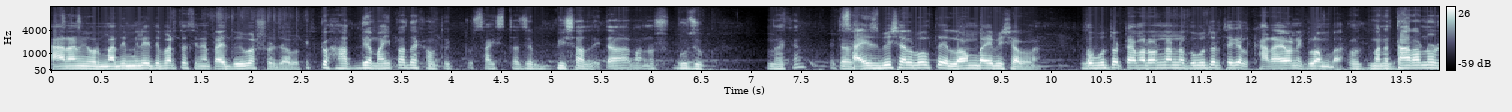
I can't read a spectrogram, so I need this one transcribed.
আর আমি ওর মাদি মিলাইতে পারতেছি না প্রায় দুই বছর যাবত। একটু হাত দিয়ে মাইপা দেখাও তো একটু সাইজটা যে বিশাল এটা মানুষ বুঝুক। দেখেন এটা সাইজ বিশাল বলতে লম্বাই বিশাল না। কবুতরটা আমার অন্যান্য কবুতর থেকে খাড়ায় অনেক লম্বা। মানে দাঁড়ানোর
